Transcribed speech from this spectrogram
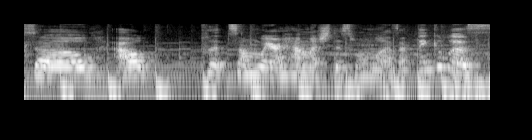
So I'll put somewhere how much this one was. I think it was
